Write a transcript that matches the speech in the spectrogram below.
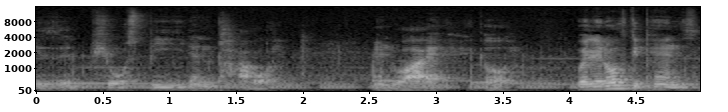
Is it pure speed and power? And why? Oh, well, it all depends.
